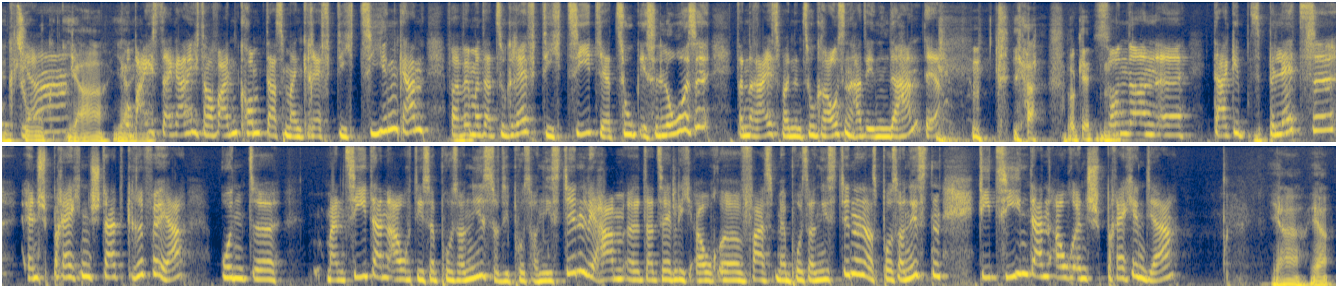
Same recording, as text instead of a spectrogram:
Einen Zug. Ja. Ja, ja, Wobei ja. es da gar nicht darauf ankommt, dass man kräftig ziehen kann, weil mhm. wenn man dazu kräftig zieht, der Zug ist lose, dann reißt man den Zug raus und hat ihn in der Hand. Ja, ja okay. Mhm. Sondern äh, da gibt es Plätze entsprechend statt Griffe, ja. Und äh, man sieht dann auch dieser Posaunist oder die Posaunistin, wir haben äh, tatsächlich auch äh, fast mehr Posaunistinnen als Posaunisten, die ziehen dann auch entsprechend, ja. Ja, ja.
